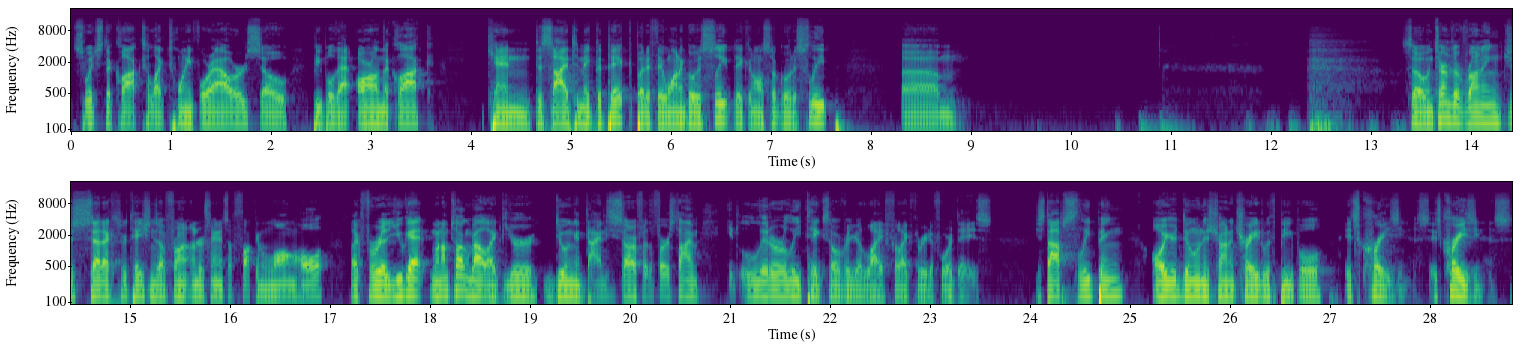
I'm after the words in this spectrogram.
switch the clock to like 24 hours so people that are on the clock can decide to make the pick. But if they want to go to sleep, they can also go to sleep. Um, so in terms of running, just set expectations up front. Understand it's a fucking long haul. Like for real, you get when I'm talking about like you're doing a dynasty starter for the first time, it literally takes over your life for like three to four days. You stop sleeping. All you're doing is trying to trade with people. It's craziness. It's craziness.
